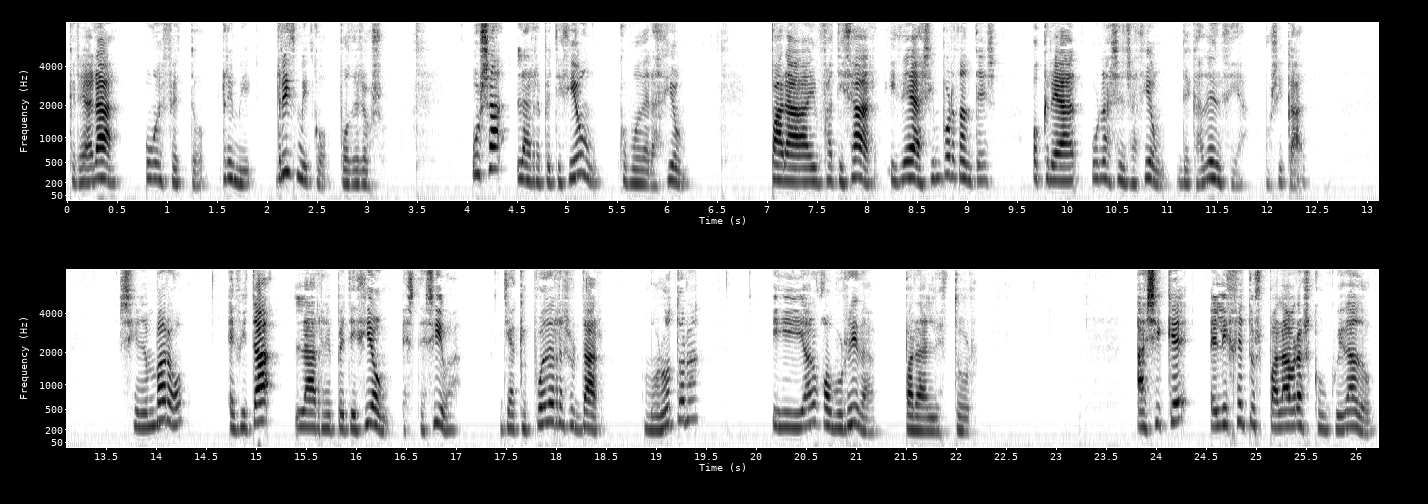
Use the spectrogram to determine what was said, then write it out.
creará un efecto rítmico poderoso. Usa la repetición con moderación para enfatizar ideas importantes o crear una sensación de cadencia musical. Sin embargo, evita la repetición excesiva, ya que puede resultar monótona y algo aburrida para el lector. Así que elige tus palabras con cuidado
